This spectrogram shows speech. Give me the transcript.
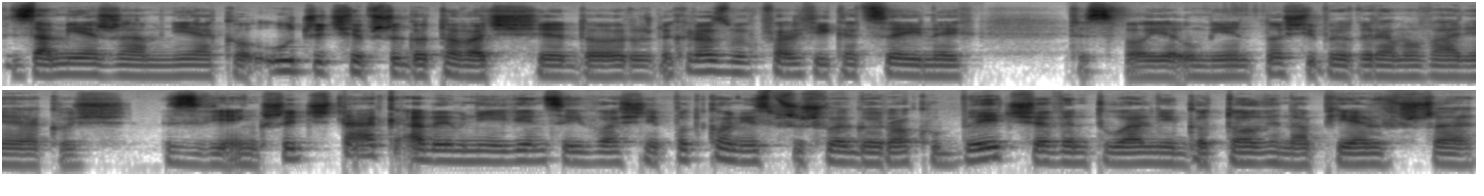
zamierzam niejako uczyć się, przygotować się do różnych rozmów kwalifikacyjnych te swoje umiejętności programowania jakoś zwiększyć, tak aby mniej więcej właśnie pod koniec przyszłego roku być ewentualnie gotowy na pierwsze,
